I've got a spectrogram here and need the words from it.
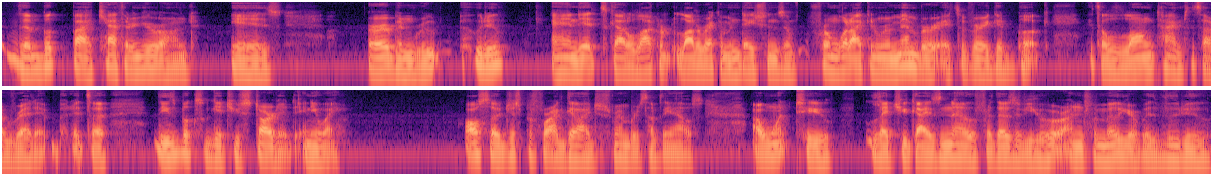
the book by Catherine Urard is Urban Root Hoodoo, and it's got a lot, a lot of recommendations. And from what I can remember, it's a very good book. It's a long time since I've read it, but it's a these books will get you started anyway. Also, just before I go, I just remembered something else. I want to let you guys know, for those of you who are unfamiliar with voodoo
